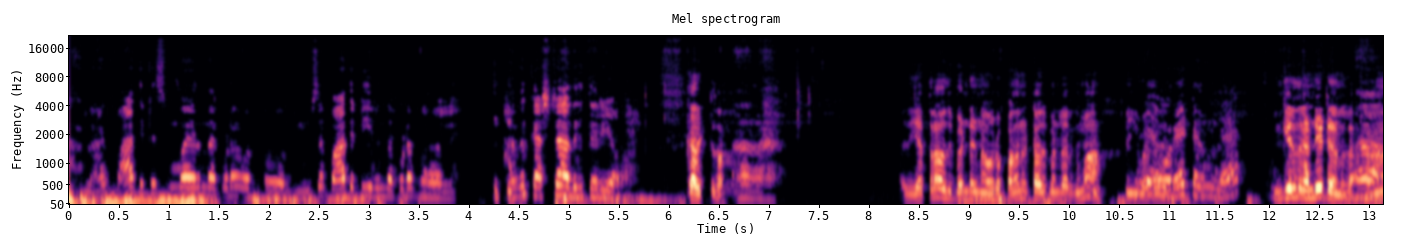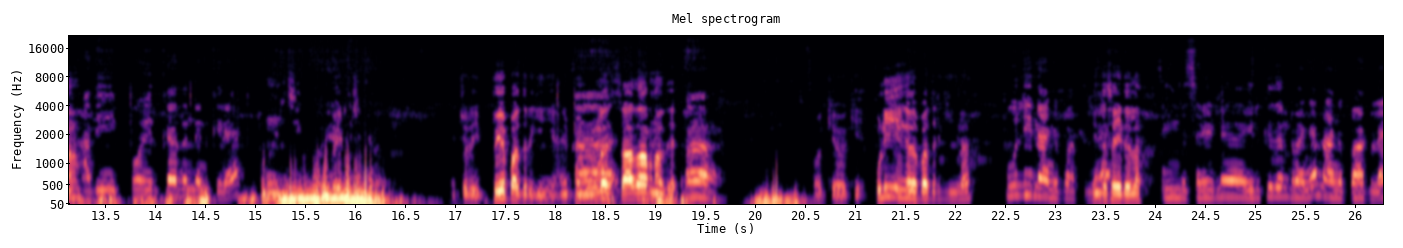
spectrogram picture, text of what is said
நாங்கள் பார்த்துட்டு சும்மா இருந்தால் கூட ஒரு ஒரு நிமிஷம் பார்த்துட்டு இருந்தால் கூட பரவாயில்ல. அது கஷ்டம் அதுக்கு தெரியும். கரெக்டு தான். அது எத்தனாவது பெண்டுங்கண்ணா? ஒரு பதினெட்டாவது பெண்டில் இருக்குமா? நீங்கள் ஒரே டர்னில் இங்கேருந்து ரெண்டே டர்னில். அது இப்போ இருக்காதுன்னு நினைக்கிறேன். ஆக்சுவலி இப்பயே பார்த்துருக்கீங்க. இப்போ உள்ள சாதாரண அது. Okay okay. புளி எங்கே பார்த்துருக்கீங்களா? புலி நாங்கள் இந்த பார்க்கல சைடுல? இந்த சைடில் இருக்குதுன்றாங்க. நாங்கள் பார்க்கல.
